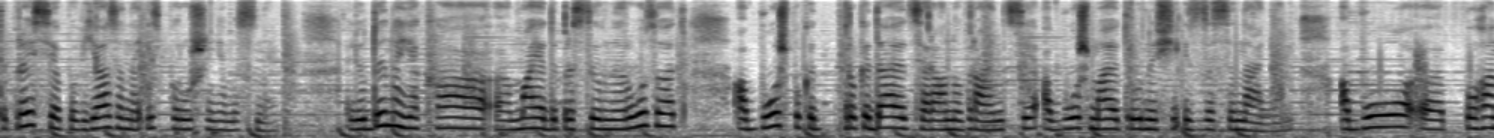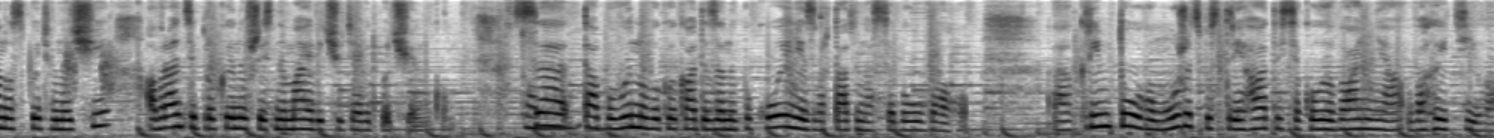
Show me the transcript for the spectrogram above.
депресія пов'язана із порушеннями сну. Людина, яка має депресивний розлад, або ж прокидається рано вранці, або ж має труднощі із засинанням, або погано спить вночі, а вранці, прокинувшись, не має відчуття відпочинку. Це та повинно викликати занепокоєння і звертати на себе увагу. Крім того, можуть спостерігатися коливання ваги тіла.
